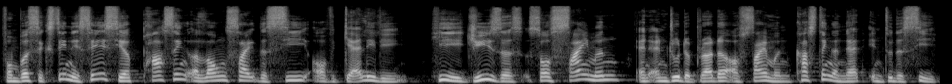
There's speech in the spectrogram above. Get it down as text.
From verse 16, it says here, passing alongside the Sea of Galilee, he, Jesus, saw Simon and Andrew, the brother of Simon, casting a net into the sea,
